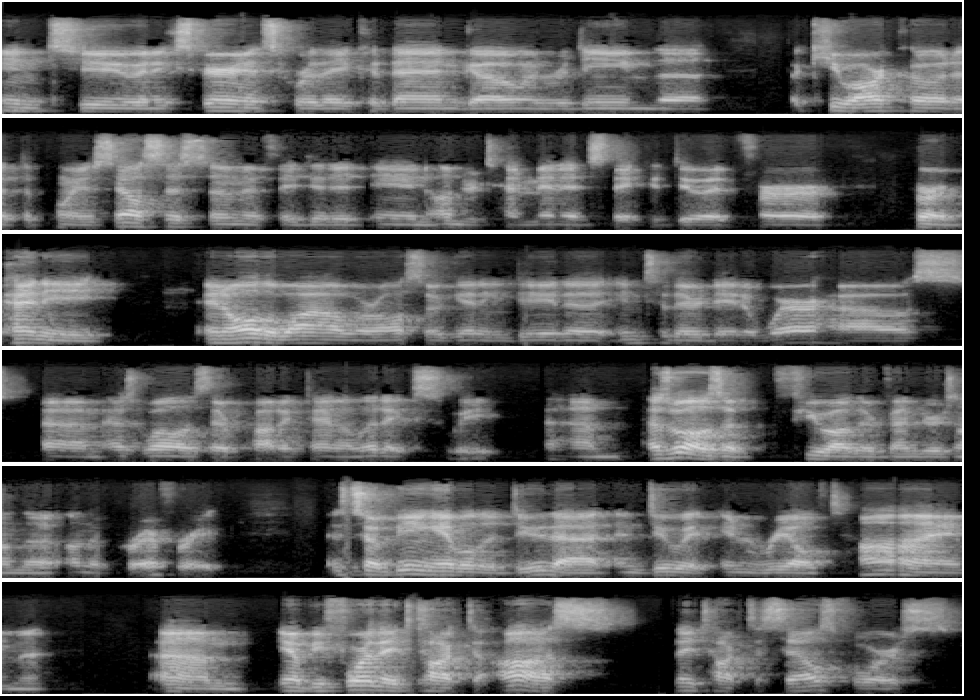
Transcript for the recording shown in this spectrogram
into an experience where they could then go and redeem the a QR code at the point of sale system. If they did it in under 10 minutes, they could do it for, for a penny. And all the while, we're also getting data into their data warehouse um, as well as their product analytics suite um, as well as a few other vendors on the on the periphery. And so being able to do that and do it in real time, um, you know, before they talked to us, they talked to Salesforce.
